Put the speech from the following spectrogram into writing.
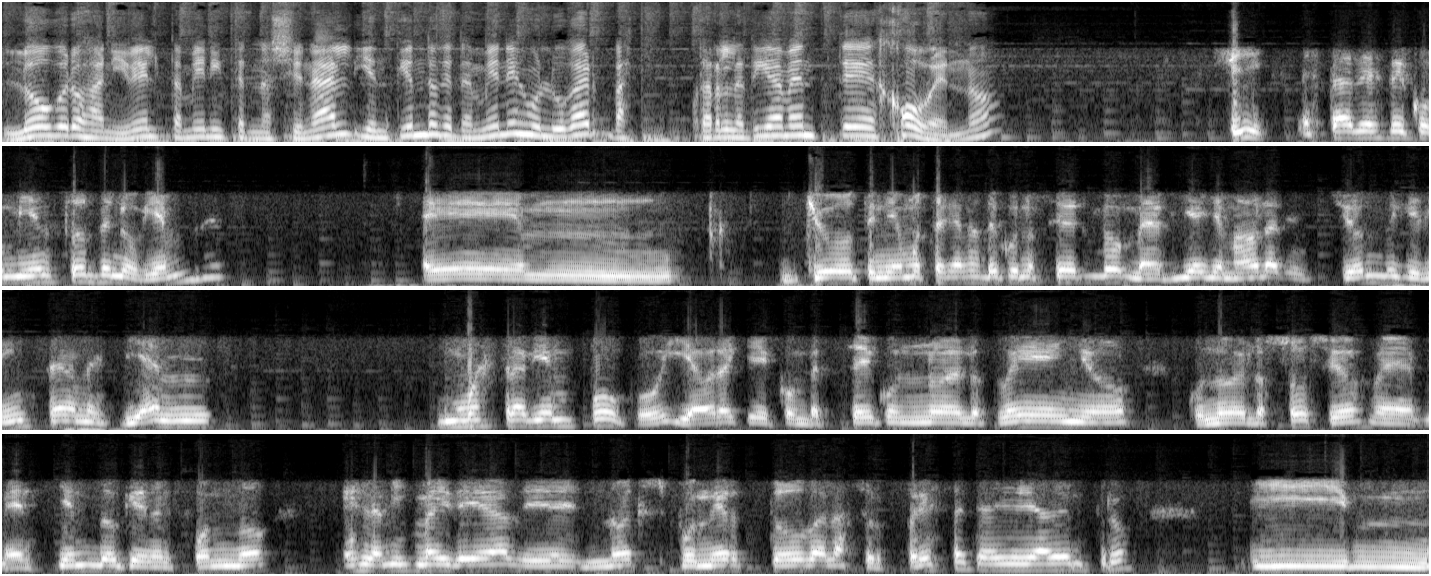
logros a nivel también internacional y entiendo que también es un lugar relativamente joven, ¿no? Sí, está desde comienzos de noviembre. Eh, yo tenía muchas ganas de conocerlo, me había llamado la atención de que el Instagram es bien, muestra bien poco y ahora que conversé con uno de los dueños, con uno de los socios, me, entiendo que en el fondo es la misma idea de no exponer toda la sorpresa que hay ahí adentro y mm,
